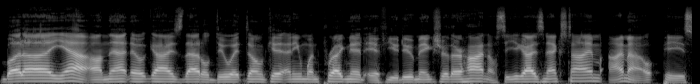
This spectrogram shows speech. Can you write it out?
But uh, yeah, on that note, guys, that'll do it. Don't get anyone pregnant. If you do, make sure they're hot. And I'll see you guys next time. I'm out. Peace.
